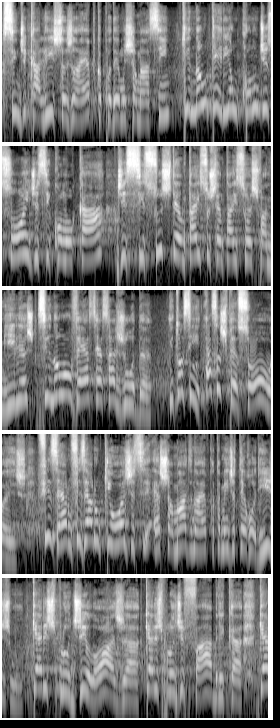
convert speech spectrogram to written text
sindicalistas na época, podemos chamar assim, que não teriam condições de se colocar, de se sustentar e sustentar as suas famílias se não houvesse essa ajuda. Então, assim, essas pessoas fizeram, fizeram o que hoje é chamado, na época também, de terrorismo. Quer explodir loja, quer explodir fábrica, quer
